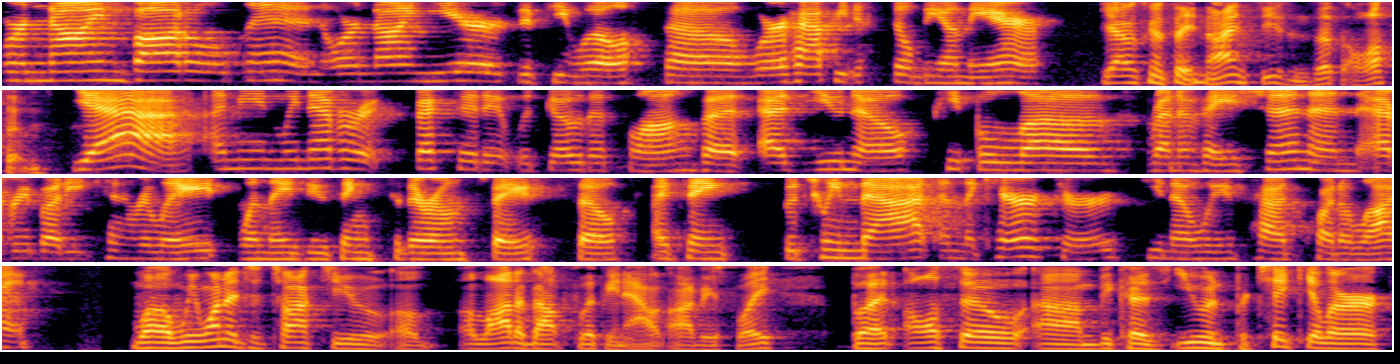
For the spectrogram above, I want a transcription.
We're nine bottles in, or nine years, if you will. So we're happy to still be on the air. Yeah, I was gonna say nine seasons. That's awesome. Yeah, I mean, we never expected it would go this long, but as you know, people love renovation and everybody can relate when they do things to their own space. So I think between that and the characters, you know, we've had quite a life. Well, we wanted to talk to you a, a lot about flipping out, obviously, but also um, because you in particular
